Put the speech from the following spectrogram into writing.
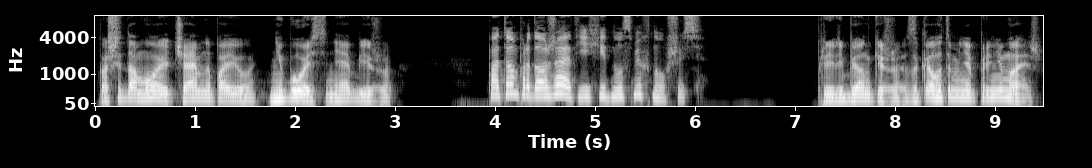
Пошли домой, чаем напою. Не бойся, не обижу. Потом продолжает, ехидно усмехнувшись. При ребенке же. За кого ты меня принимаешь?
